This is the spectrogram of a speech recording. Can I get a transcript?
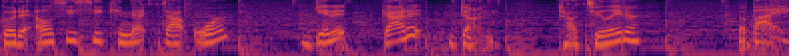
Go to lccconnect.org. Get it, got it, done. Talk to you later. Bye bye.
